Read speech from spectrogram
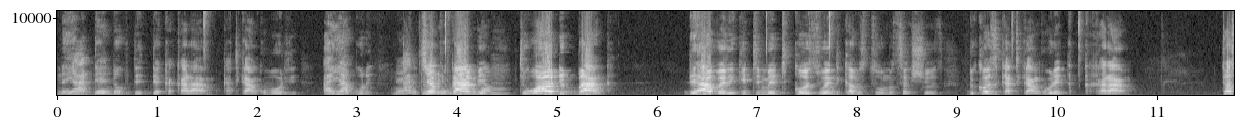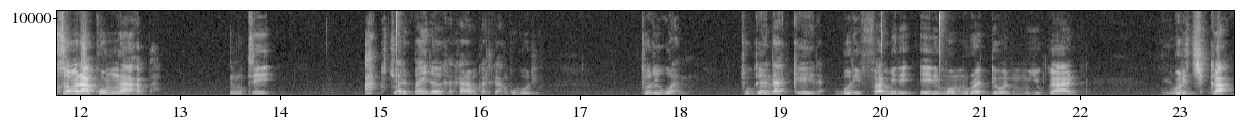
Naye at the end of the day kakalamu kati kankubuulire ayaguli Naye kati tetwali kyekugambye kukulamu. ti world bank they have a legitimate cause when it comes to homosexuals. Because kati kankubule kakalamu tosobola kuŋŋamba nti actually by the way kakalamu kati kankubuulire tuli wano tugenda keera buli famire erimu omulwadde wano mu uganda. Buli kika.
